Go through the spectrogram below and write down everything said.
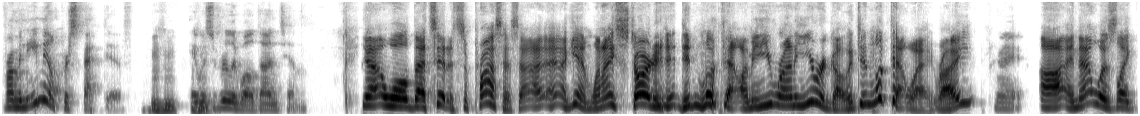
from an email perspective. Mhm, It mhm. was really well done, Tim. Yeah, well, that's it. It's a process. I- again, when I started, it didn't look that. I mean, you were on a year ago. It didn't look that way, right? Right. Uh, and that was like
